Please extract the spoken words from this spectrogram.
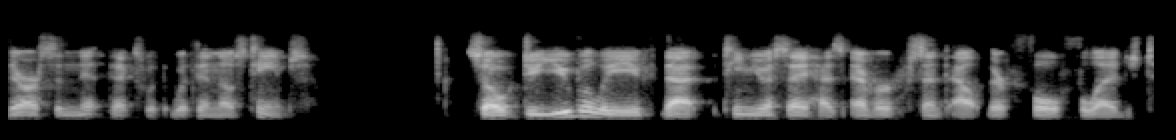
there are some nitpicks with, within those teams. So, do you believe that Team USA has ever sent out their full fledged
